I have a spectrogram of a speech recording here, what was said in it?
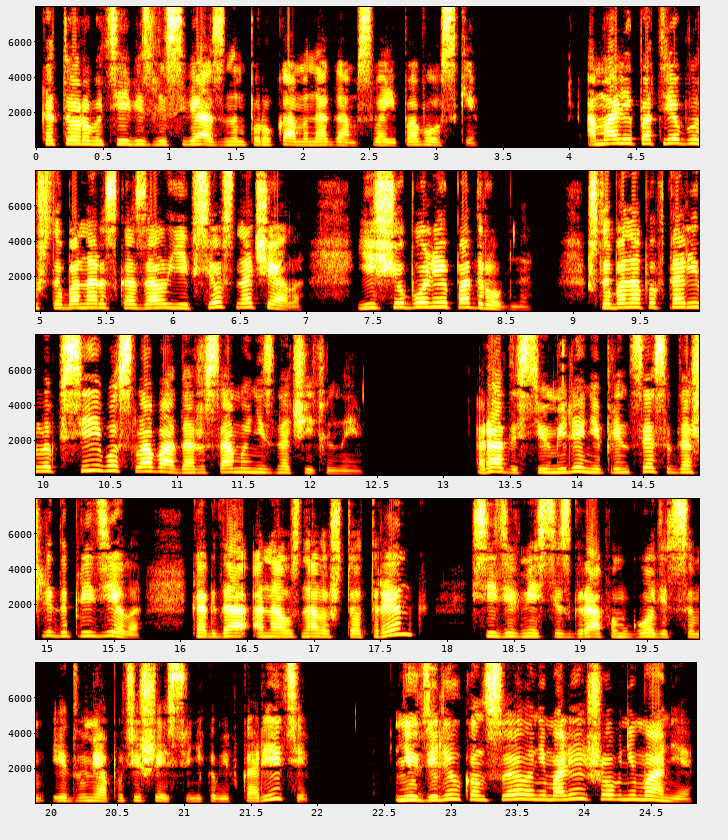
которого те везли связанным по рукам и ногам в своей повозке. Амалия потребовала, чтобы она рассказала ей все сначала, еще более подробно, чтобы она повторила все его слова, даже самые незначительные. Радость и умиление принцессы дошли до предела, когда она узнала, что Тренк, сидя вместе с графом Годицем и двумя путешественниками в карете, не уделил Консуэло ни малейшего внимания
